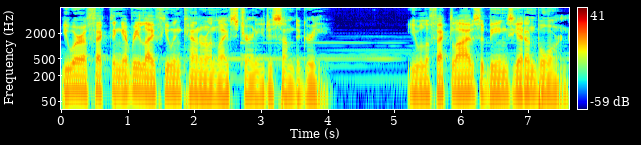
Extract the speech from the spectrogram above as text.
You are affecting every life you encounter on life's journey to some degree. You will affect lives of beings yet unborn.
